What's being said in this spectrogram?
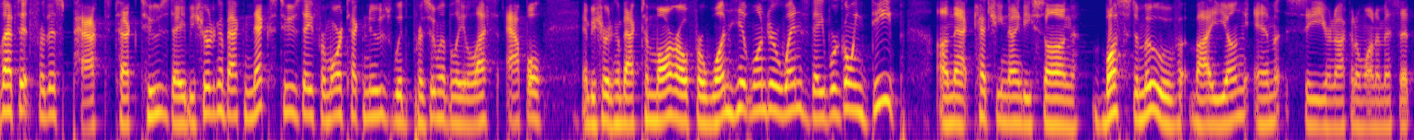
that's it for this Packed Tech Tuesday. Be sure to come back next Tuesday for more tech news with presumably less Apple. And be sure to come back tomorrow for One Hit Wonder Wednesday. We're going deep on that catchy 90s song, Bust a Move by Young MC. You're not going to want to miss it.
